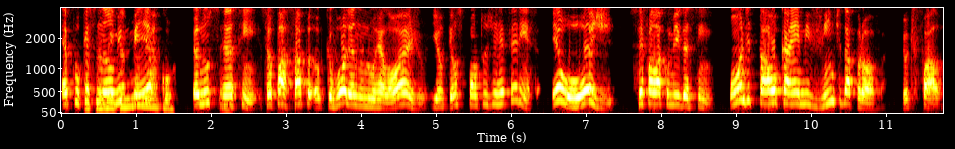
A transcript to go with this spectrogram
É porque senão eu me perco. Eu não assim, se eu passar, porque eu vou olhando no relógio e eu tenho os pontos de referência. Eu hoje, se você falar comigo assim, onde está o KM 20 da prova? Eu te falo,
